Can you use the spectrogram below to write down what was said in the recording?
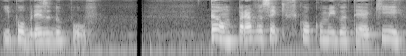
e pobreza do povo. Então, para você que ficou comigo até aqui,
